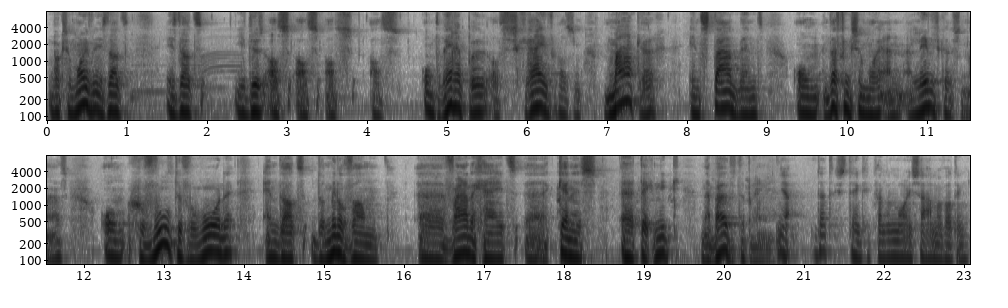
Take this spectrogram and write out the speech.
wat ik zo mooi vind is dat, is dat je dus als, als, als, als ontwerper, als schrijver, als maker in staat bent om, en dat vind ik zo mooi aan, aan levenskunstenaars, om gevoel te verwoorden en dat door middel van eh, vaardigheid, eh, kennis, eh, techniek naar buiten te brengen. Ja, dat is denk ik wel een mooie samenvatting.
